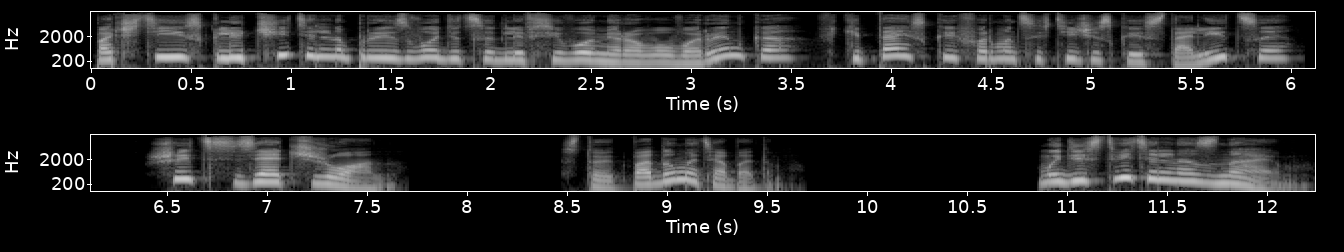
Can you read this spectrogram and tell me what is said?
почти исключительно производится для всего мирового рынка в китайской фармацевтической столице Шицзячжуан. Стоит подумать об этом. Мы действительно знаем,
